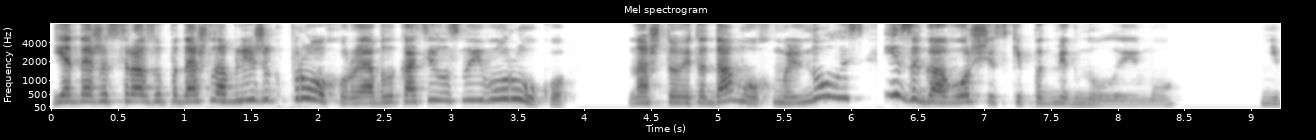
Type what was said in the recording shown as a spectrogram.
Я даже сразу подошла ближе к Прохору и облокотилась на его руку, на что эта дама ухмыльнулась и заговорчески подмигнула ему. Не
